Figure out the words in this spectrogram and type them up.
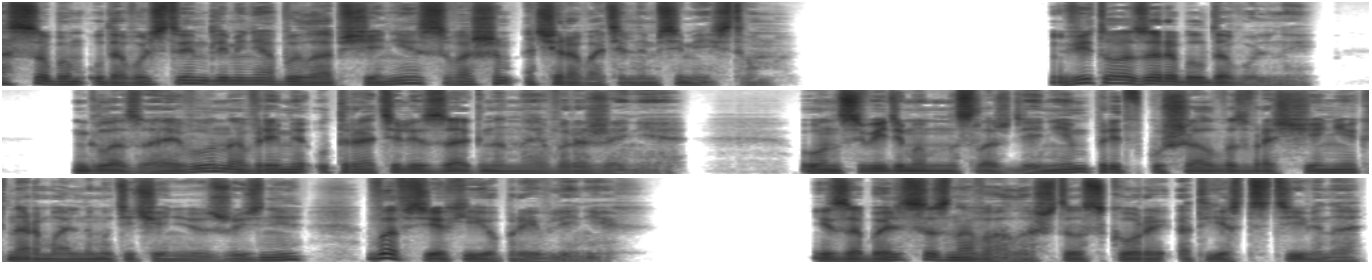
Особым удовольствием для меня было общение с вашим очаровательным семейством». Вид у Азера был довольный. Глаза его на время утратили загнанное выражение — он с видимым наслаждением предвкушал возвращение к нормальному течению жизни во всех ее проявлениях. Изабель сознавала, что скорый отъезд Стивена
